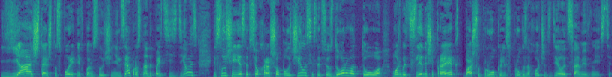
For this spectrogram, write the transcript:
Я считаю, что спорить ни в коем случае нельзя, просто надо пойти сделать. И в случае, если все хорошо получилось, если все здорово, то, может быть, следующий проект ваш супруг или супруга захочет сделать сами вместе.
